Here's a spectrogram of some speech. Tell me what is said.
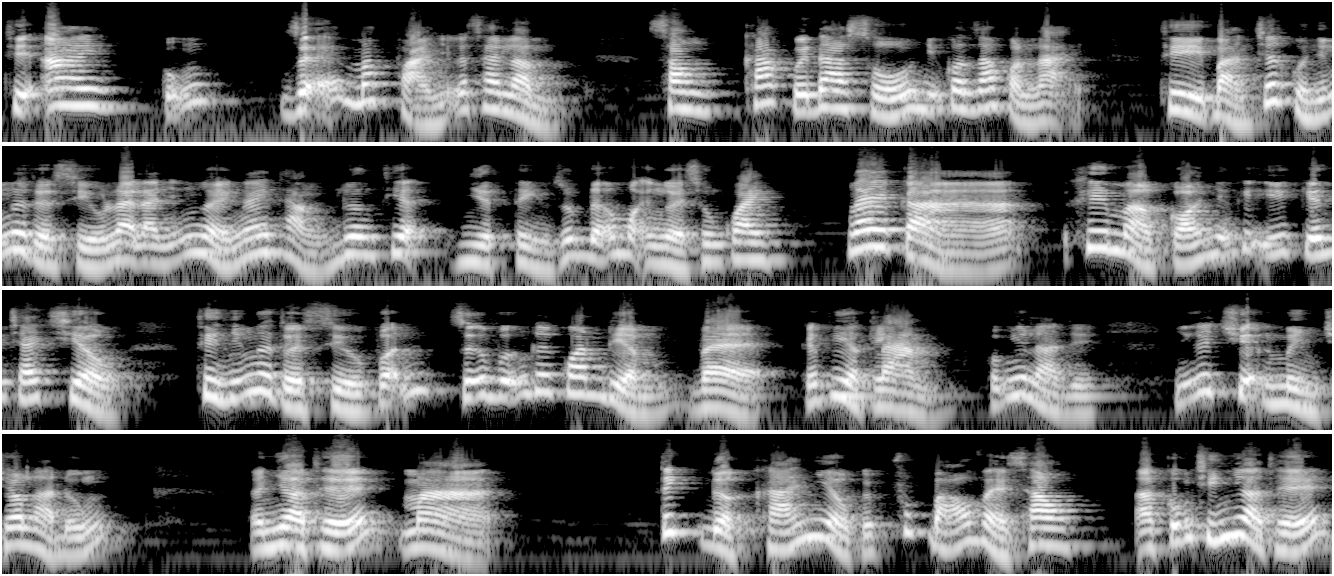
thì ai cũng dễ mắc phải những cái sai lầm. Song khác với đa số những con giáp còn lại thì bản chất của những người tuổi Sửu lại là những người ngay thẳng, lương thiện, nhiệt tình giúp đỡ mọi người xung quanh. Ngay cả khi mà có những cái ý kiến trái chiều thì những người tuổi Sửu vẫn giữ vững cái quan điểm về cái việc làm cũng như là gì? Những cái chuyện mình cho là đúng. Nhờ thế mà tích được khá nhiều cái phúc báo về sau. À, cũng chính nhờ thế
